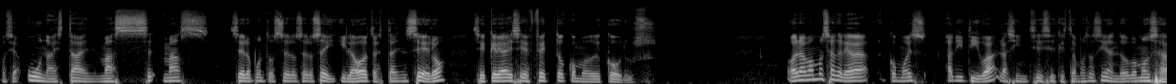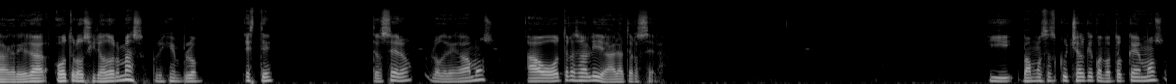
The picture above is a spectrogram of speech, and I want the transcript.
o sea, una está en más, más 0.006 y la otra está en 0, se crea ese efecto como de chorus. Ahora vamos a agregar, como es aditiva la síntesis que estamos haciendo, vamos a agregar otro oscilador más. Por ejemplo, este tercero lo agregamos a otra salida, a la tercera. Y vamos a escuchar que cuando toquemos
